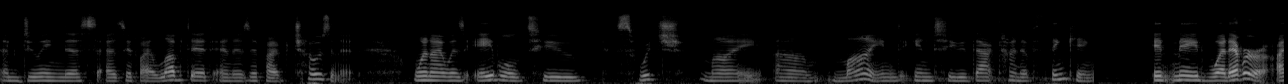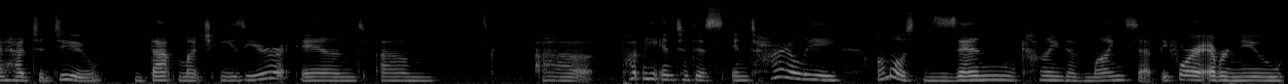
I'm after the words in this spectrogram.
am doing this as if I loved it and as if I've chosen it. When I was able to switch my um, mind into that kind of thinking, it made whatever I had to do that much easier and um, uh, put me into this entirely almost Zen kind of mindset before I ever knew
